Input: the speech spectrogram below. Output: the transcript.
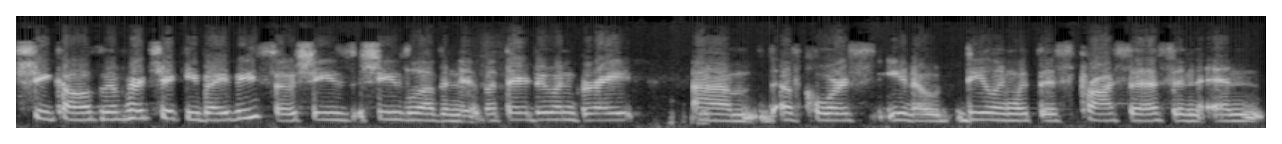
She calls them her chickie babies. So she's she's loving it. But they're doing great. Um, of course, you know, dealing with this process and and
